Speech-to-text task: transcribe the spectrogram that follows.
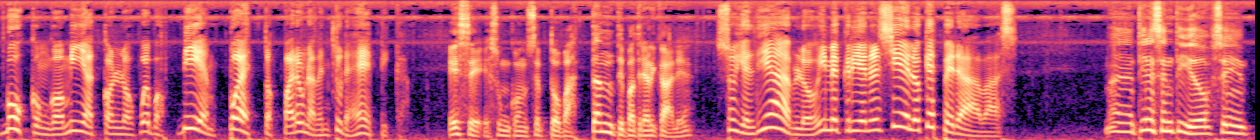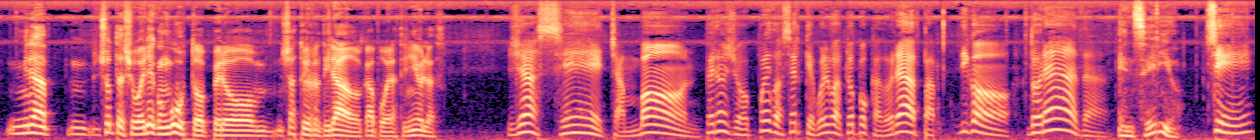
Busco un gomía con los huevos bien puestos para una aventura épica. Ese es un concepto bastante patriarcal, ¿eh? Soy el diablo y me crié en el cielo. ¿Qué esperabas? Eh, tiene sentido, sí. Mira, yo te ayudaría con gusto, pero ya estoy retirado, capo de las tinieblas. Ya sé, chambón, pero yo puedo hacer que vuelva a tu época dorada. Digo, dorada. ¿En serio? Sí,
